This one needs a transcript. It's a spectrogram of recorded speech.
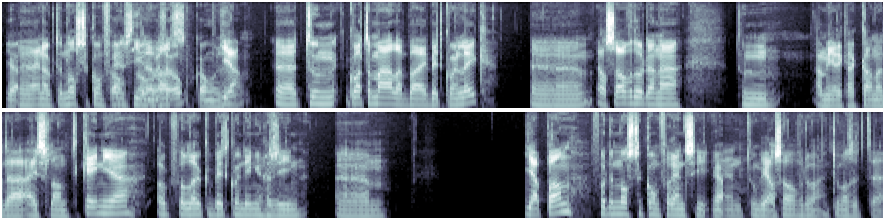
Ja. Eh, en ook de Noste Kom- conferentie die komen daar we was. op. Komen Ja. op. Eh, toen Guatemala bij Bitcoin Lake. Eh, El Salvador daarna. Toen Amerika, Canada, IJsland, Kenia. Ook veel leuke Bitcoin dingen gezien. Ehm, Japan voor de Noste conferentie. Ja. En toen weer El Salvador. En toen was het uh,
